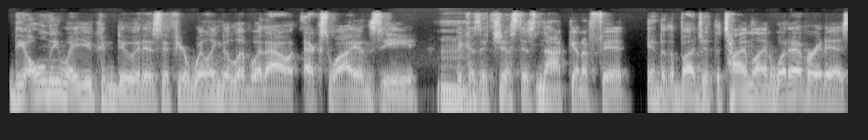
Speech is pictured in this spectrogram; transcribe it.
the only way you can do it is if you're willing to live without X, Y, and Z, mm. because it just is not going to fit into the budget, the timeline, whatever it is.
